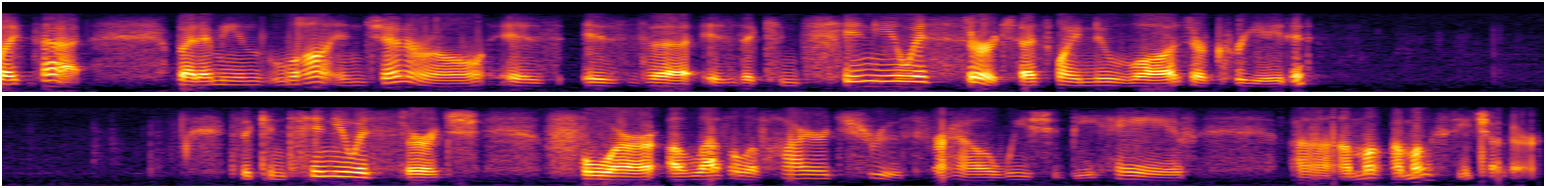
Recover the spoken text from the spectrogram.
like that. But I mean, law in general is is the is the continuous search. That's why new laws are created. It's a continuous search for a level of higher truth for how we should behave uh, among, amongst each other.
